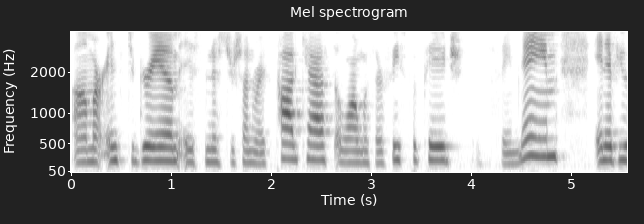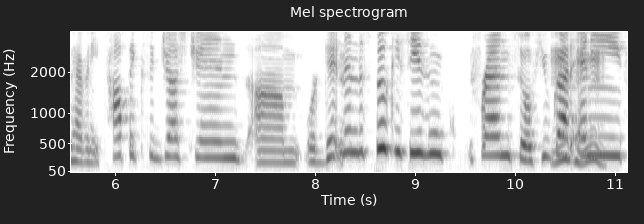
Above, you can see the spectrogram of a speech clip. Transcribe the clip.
Um, our Instagram is Sinister Sunrise Podcast, along with our Facebook page is the same name. And if you have any topic suggestions, um, we're getting into spooky season, friends. So if you've got Mhm. any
